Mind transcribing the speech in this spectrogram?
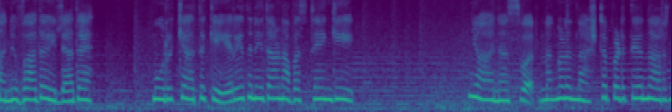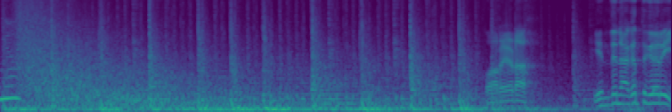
അനുവാദം ഇല്ലാതെ മുറിക്കകത്ത് കയറിയതിന് ഇതാണ് അവസ്ഥയെങ്കിൽ ഞാൻ ആ സ്വർണങ്ങൾ നഷ്ടപ്പെടുത്തിയെന്ന് അറിഞ്ഞ പറയടാ എന്തിനകത്ത് കയറി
